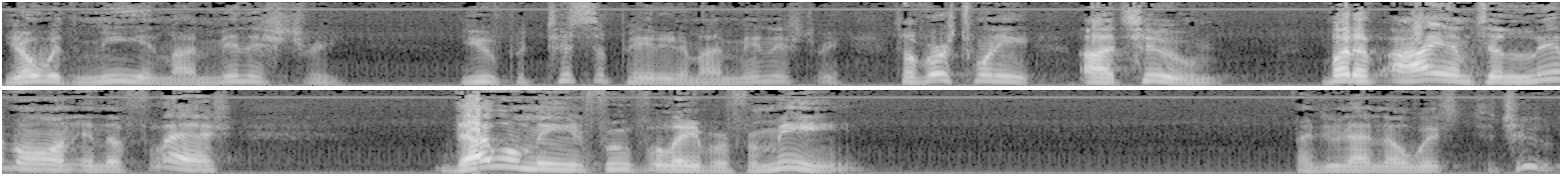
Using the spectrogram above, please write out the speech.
You're with me in my ministry. You've participated in my ministry. So verse 22, but if I am to live on in the flesh, that will mean fruitful labor for me, I do not know which to choose.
